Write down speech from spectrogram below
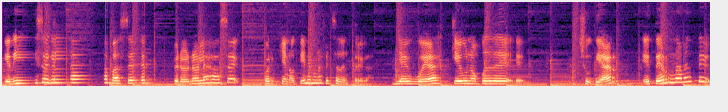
que dice que las va a hacer, pero no las hace porque no tienen una fecha de entrega. Y hay weas que uno puede eh, chutear eternamente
